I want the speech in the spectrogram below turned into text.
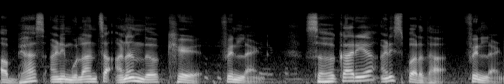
अभ्यास आणि मुलांचा आनंद खेळ फिनलँड. सहकार्य आणि स्पर्धा फिनलँड.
